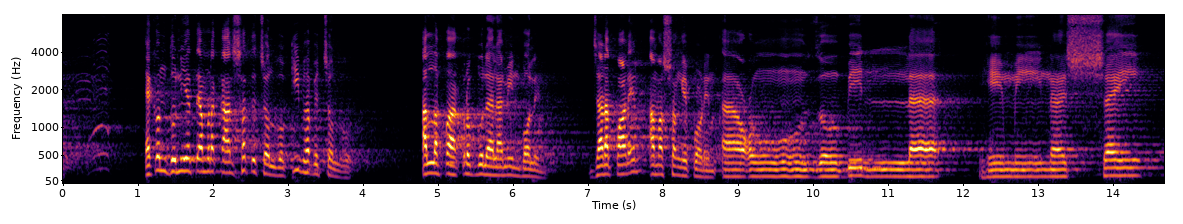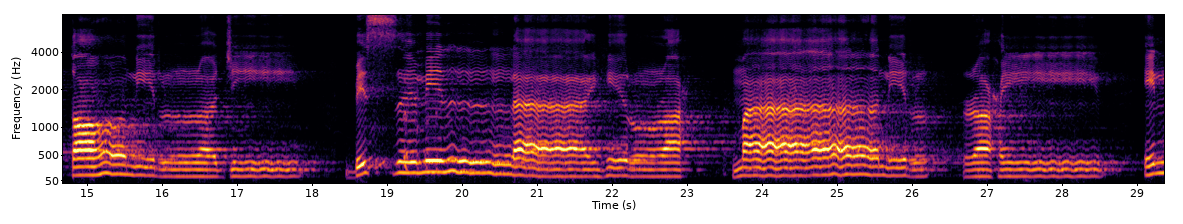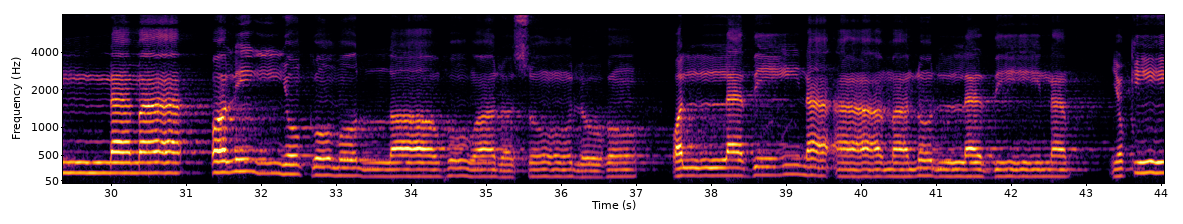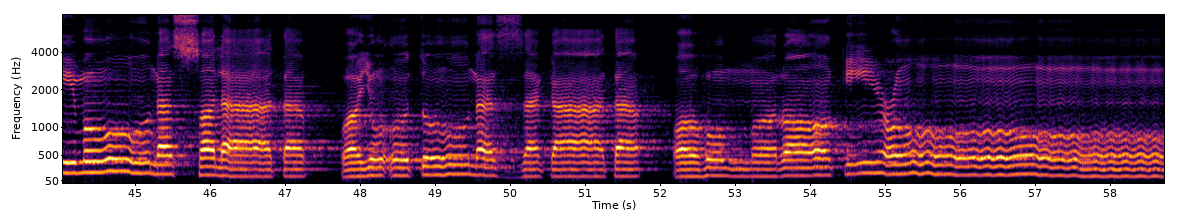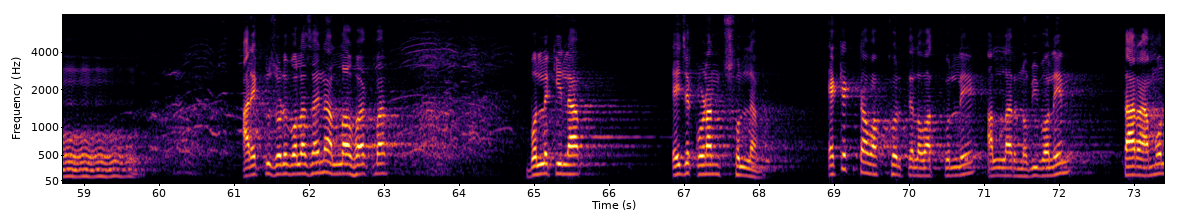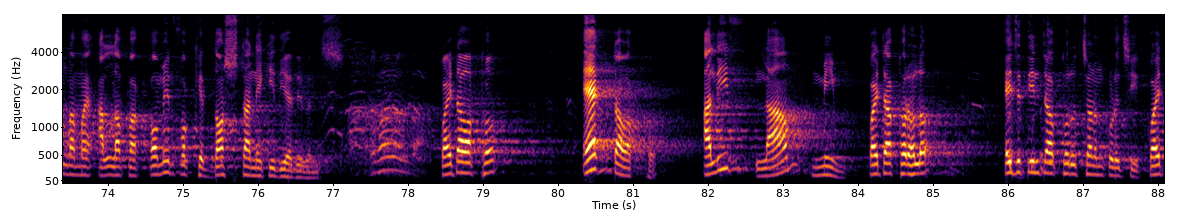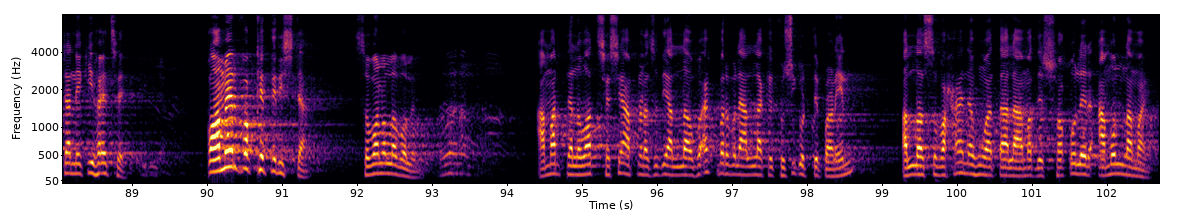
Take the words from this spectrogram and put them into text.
এখন দুনিয়াতে আমরা কার সাথে চলবো? কীভাবে চলবো? আল্লাহ পাক রব্বুল আলামিন বলেন, যারা পারেন, আমার সঙ্গে পড়েন। আউযু বিল্লাহি মিনাশ শাইতানির রাজিম। বিসমিল্লাহির রাহমানির রহিম। إنما وليكم الله ورسوله والذين آمنوا الذين يقيمون الصلاة ويؤتون الزكاة وهم راكعون. আর একটু জোরে বলা যায় না? আল্লাহ আকবার। বললে কি লাভ? এই যে কোরআন শুনলাম এক একটা অক্ষর তেলাওয়াত করলে আল্লাহর নবী বলেন, তার আমল নামায় আল্লাহ পাক কমের পক্ষে দশটা নেকি দিয়ে দেবেন। কয়টা অক্ষর? একটা অক্ষর। আলিফ, লাম, মিম। কয়টা অক্ষর হলো? এই যে তিনটা অক্ষর উচ্চারণ করেছি, কয়টা নেকি হয়েছে? কমের পক্ষে তিরিশটা। সোবানাল্লাহ বলেন। আমার তেলাওয়াত শেষে আপনারা যদি আল্লাহ একবার বলে আল্লাহকে খুশি করতে পারেন, আল্লাহ সুবাহানহু তাআলা আমাদের সকলের আমল নামায়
